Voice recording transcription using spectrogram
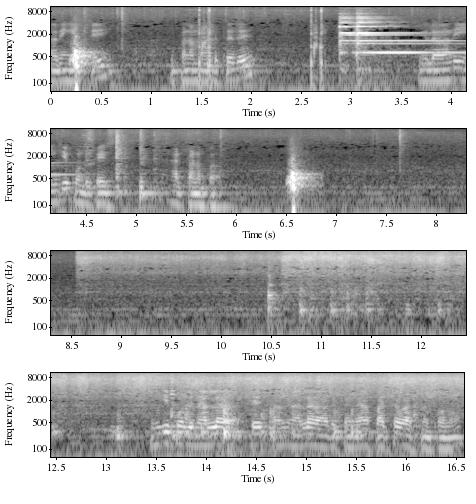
வதங்கிடுச்சு. இப்போ நம்ம அடுத்தது இதில் வந்து இஞ்சி பூண்டு பேஸ்ட் ஆட் பண்ண போகிறோம் இஞ்சி பூண்டு நல்லா டேஸ்ட் வந்து நல்லா இருக்குங்க. பச்சை வாசனை போகணும்.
